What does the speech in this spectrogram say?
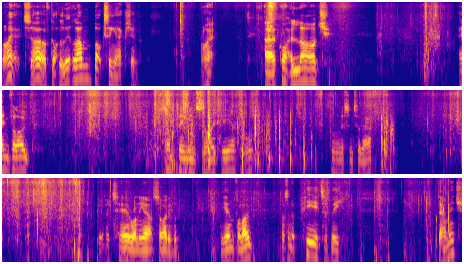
Right, so I've got a little unboxing action. Right, uh, quite a large envelope. Something inside here. Oh, gonna listen to that. Bit of a tear on the outside of the the envelope. Doesn't appear to be damage.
